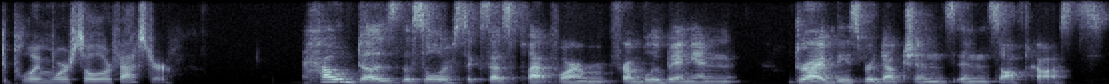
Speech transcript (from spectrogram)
deploy more solar faster. How does the Solar Success platform from Blue Banyan drive these reductions in soft costs?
